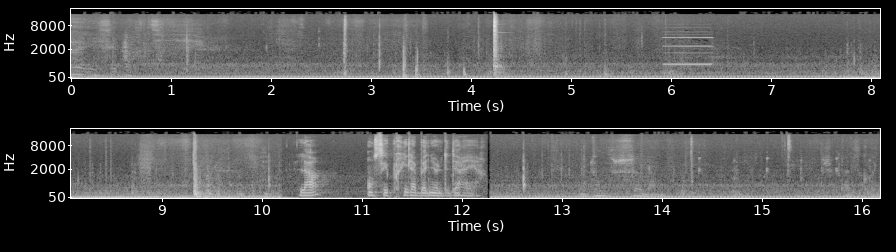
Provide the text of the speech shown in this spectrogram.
Allez, c'est parti. Là, on s'est pris la bagnole de derrière. Doucement. Je pense qu'on est.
